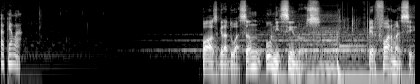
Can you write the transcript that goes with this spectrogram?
Até lá. Pós-graduação Unicinos. Performance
